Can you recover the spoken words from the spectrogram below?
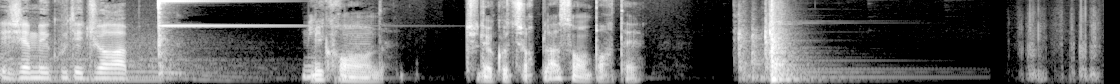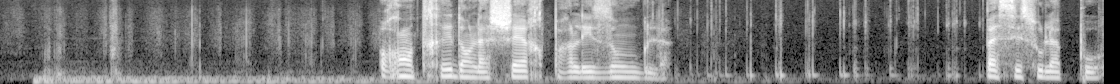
et j'aime écouter du rap. Micro-ondes. Tu l'écoutes sur place ou emporté Rentrer dans la chair par les ongles. Passer sous la peau.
